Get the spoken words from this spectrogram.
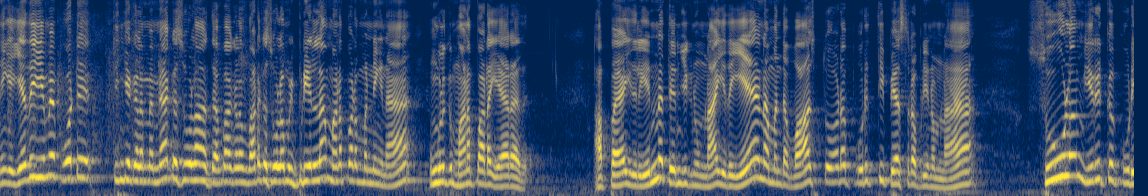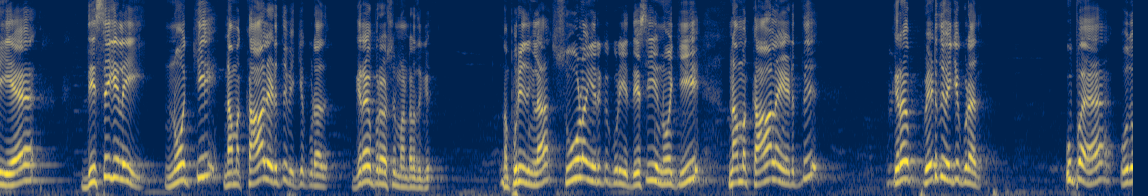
நீங்கள் எதையுமே போட்டு திங்கக்கிழமை மேற்க சூளம் செவ்வாய்க்கிழமை வடக்கு சூளம் இப்படியெல்லாம் மனப்பாடம் பண்ணிங்கன்னா உங்களுக்கு மனப்பாடம் ஏறாது. அப்போ இதில் என்ன தெரிஞ்சுக்கணும்னா இதை ஏன் நம்ம இந்த வாஸ்துவோட பொருத்தி பேசுகிறோம் அப்படின்னோம்னா சூளம் இருக்கக்கூடிய திசைகளை நோக்கி நம்ம கால் எடுத்து வைக்கக்கூடாது கிரகப்பிரவேசம் பண்ணுறதுக்கு நான் புரியுதுங்களா? சூளம் இருக்கக்கூடிய திசையை நோக்கி நம்ம காலை எடுத்து கிர எடுத்து வைக்கக்கூடாது. இப்போ உத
